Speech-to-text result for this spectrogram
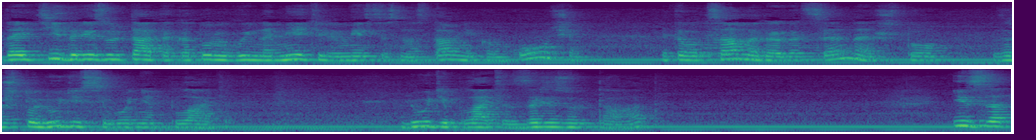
дойти до результата, который вы наметили вместе с наставником, коучем – это вот самое драгоценное, что, за что люди сегодня платят. Люди платят за результат и за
